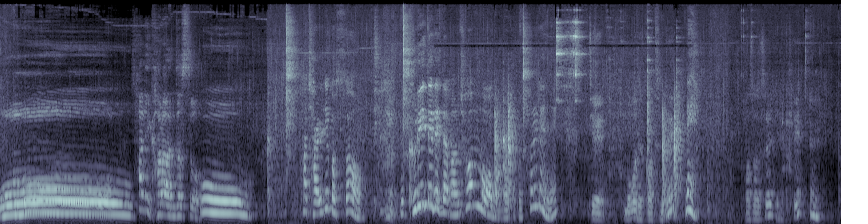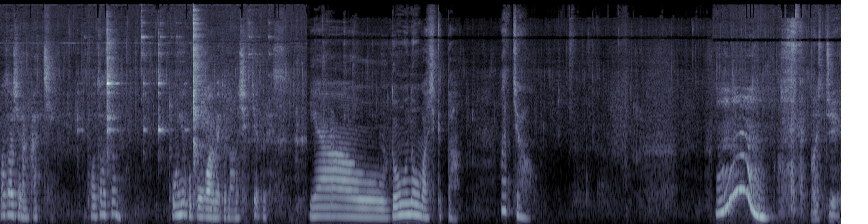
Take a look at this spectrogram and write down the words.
오. 산이 가라앉았어. 오. 다 잘 익었어. 그리들에다가 처음 먹어봐가지고 설레네. 이제 먹어도 될 것 같은데? 네. 버섯을 이렇게. 응. 버섯이랑 같이. 버섯은 동이고 보고함에도 나는 식재를 했어. 야우 너무너무 맛있겠다. 맞죠? 음. 맛있지.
